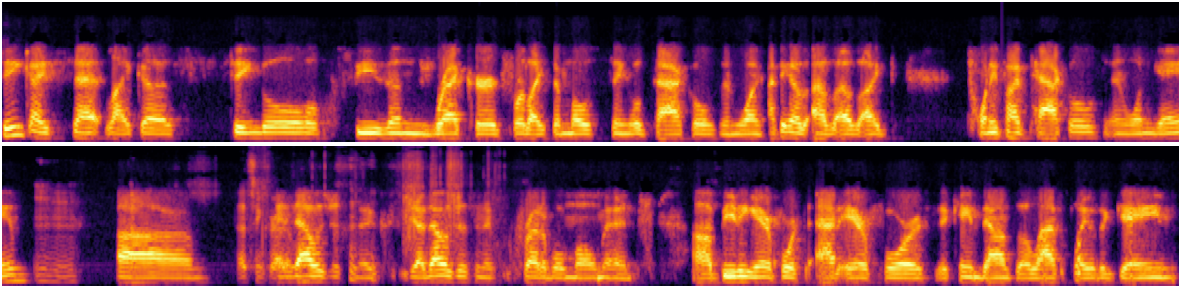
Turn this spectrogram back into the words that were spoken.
think I set like a single season record for like the most single tackles in one. I think I was, I was, I was like 25 tackles in one game. Mm-hmm. Um, That's incredible. And that was just an yeah, that was just an incredible moment. Uh, beating Air Force at Air Force. It came down to the last play of the game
